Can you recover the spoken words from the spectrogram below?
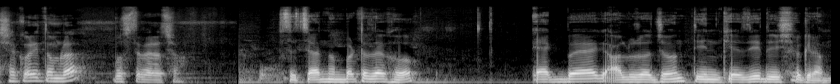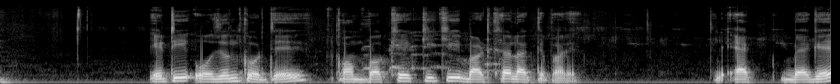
আশা করি তোমরা বুঝতে পেরেছ। চার নম্বরটা দেখো। এক ব্যাগ আলুর ওজন তিন কেজি দুইশো গ্রাম। এটি ওজন করতে কমপক্ষে কি কি বাটখা লাগতে পারে? এক ব্যাগে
